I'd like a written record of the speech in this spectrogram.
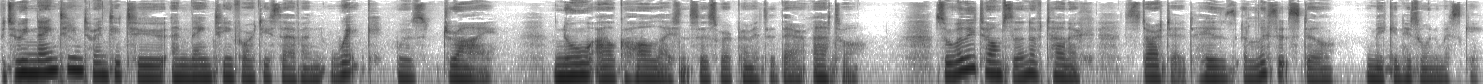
Between 1922 and 1947, Wick was dry. No alcohol licenses were permitted there at all. So Willie Thompson of Tannach started his illicit still making his own whisky.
